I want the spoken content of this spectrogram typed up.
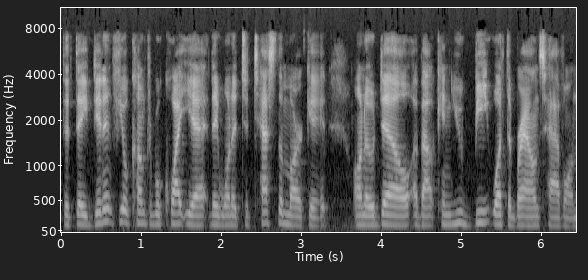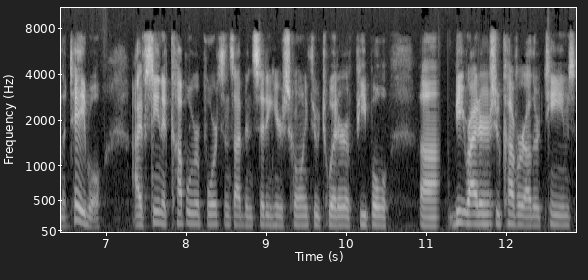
that they didn't feel comfortable quite yet. They wanted to test the market on Odell about can you beat what the Browns have on the table. I've seen a couple reports since I've been sitting here scrolling through Twitter of people, uh, beat writers who cover other teams,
